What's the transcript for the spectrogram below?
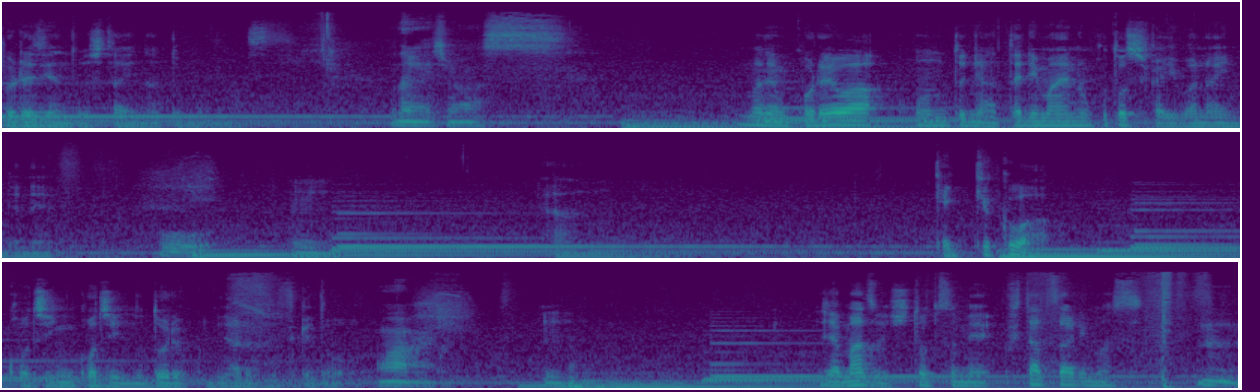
プレゼントしたいなと思います。んお願いします。まあでもこれは本当に当たり前のことしか言わないんでね。おう。うん。あの結局は個人個人の努力になるんですけど、はうん、じゃあまず1つ目2つあります。いうん。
